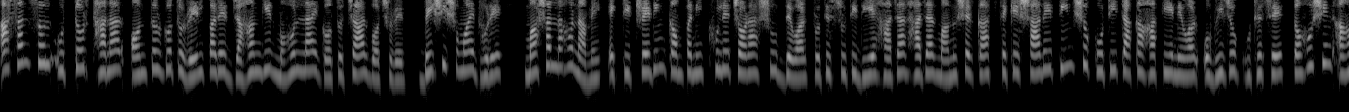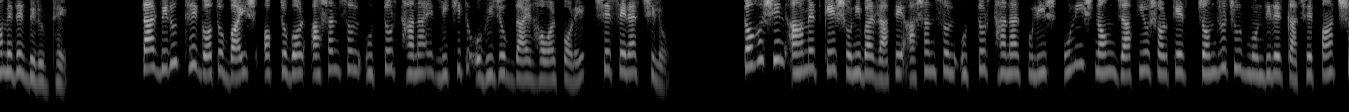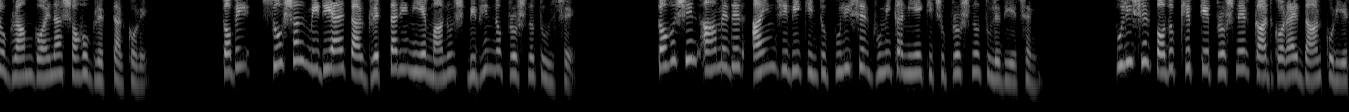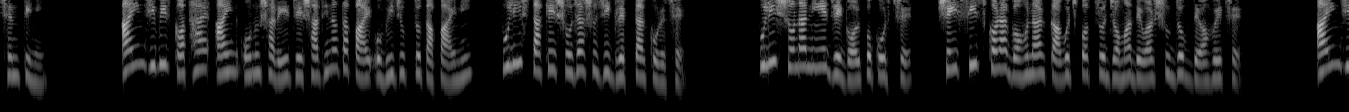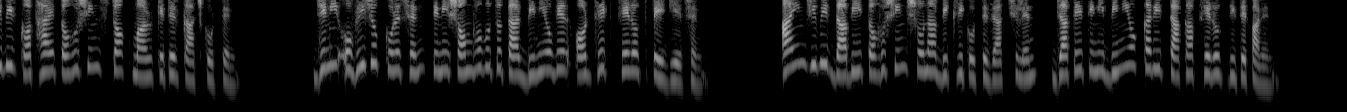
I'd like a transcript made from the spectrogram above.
আসানসোল উত্তর থানার অন্তর্গত রেলপাড়ের জাহাঙ্গীর মহল্লায় গত চার বছরের বেশি সময় ধরে মাসাল্লাহ নামে একটি ট্রেডিং কোম্পানি খুলে চড়া সুদ দেওয়ার প্রতিশ্রুতি দিয়ে হাজার হাজার মানুষের কাছ থেকে সাড়ে তিনশো কোটি টাকা হাতিয়ে নেওয়ার অভিযোগ উঠেছে তহসিন আহমেদের বিরুদ্ধে। তার বিরুদ্ধে গত ২২ অক্টোবর আসানসোল উত্তর থানায় লিখিত অভিযোগ দায়ের হওয়ার পরে সে ফেরার ছিল। তহসিন আহমেদকে শনিবার রাতে আসানসোল উত্তর থানার পুলিশ ১৯ নং জাতীয় সড়কের চন্দ্রচূড় মন্দিরের কাছে পাঁচশো গ্রাম গয়না সহ গ্রেপ্তার করে। তবে সোশ্যাল মিডিয়ায় তার গ্রেপ্তারি নিয়ে মানুষ বিভিন্ন প্রশ্ন তুলছে। তহসিন আহমেদের আইনজীবী কিন্তু পুলিশের ভূমিকা নিয়ে কিছু প্রশ্ন তুলে দিয়েছেন। পুলিশের পদক্ষেপকে প্রশ্নের কাঠগড়ায় দাঁড় করিয়েছেন তিনি। আইনজীবীর কথায় আইন অনুসারে যে স্বাধীনতা পায় অভিযুক্ত তা পায়নি, পুলিশ তাকে সোজাসুজি গ্রেপ্তার করেছে। পুলিশ সোনা নিয়ে যে গল্প করছে, সেই সিজ করা গহনার কাগজপত্র জমা দেওয়ার সুযোগ দেওয়া হয়েছে। আইনজীবীর কথায় তহসিন স্টক মার্কেটের কাজ করতেন। যিনি অভিযোগ করেছেন, তিনি সম্ভবত তার বিনিয়োগের অর্ধেক ফেরত পেয়ে গিয়েছেন। আইনজীবীর দাবি তহসিন সোনা বিক্রি করতে যাচ্ছিলেন, যাতে তিনি বিনিয়োগকারীর টাকা ফেরত দিতে পারেন।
